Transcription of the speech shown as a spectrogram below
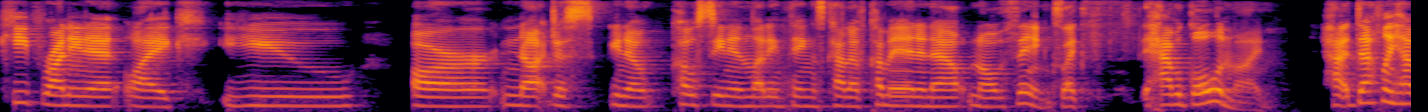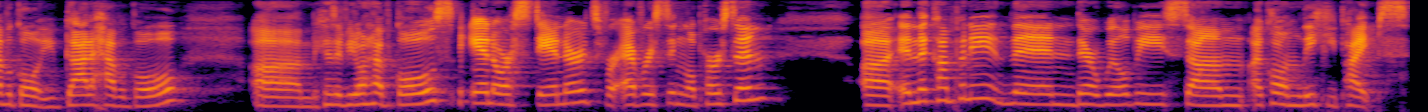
keep running it like you are not just, you know, coasting and letting things kind of come in and out and all the things. Like have a goal in mind. Ha- definitely have a goal. You've got to have a goal. Um, because if you don't have goals and or standards for every single person uh, in the company, then there will be some, I call them leaky pipes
